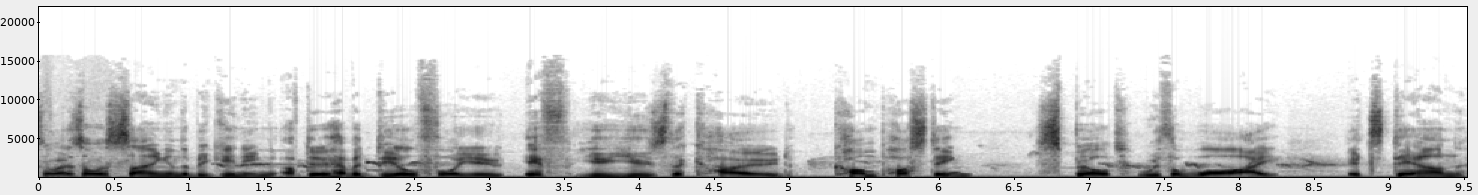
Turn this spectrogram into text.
So, as I was saying in the beginning, I do have a deal for you. If you use the code composting, spelt with a Y, it's down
